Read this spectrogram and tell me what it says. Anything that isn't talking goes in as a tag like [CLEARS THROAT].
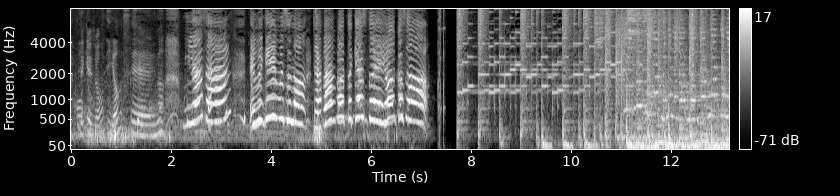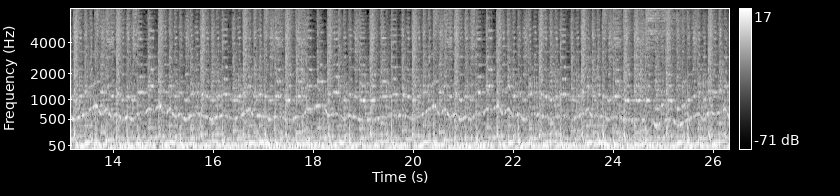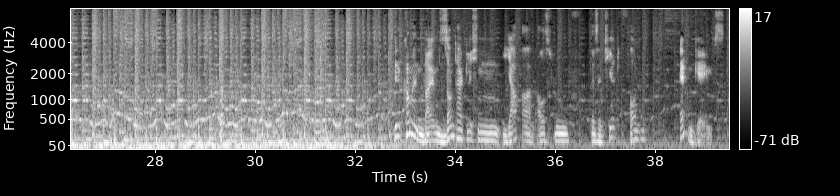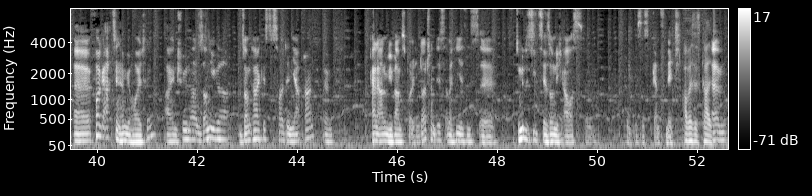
かできるでしょ？いいよ。せーの。皆さん M ゲームズのジャパンポッドキャストへようこそ「Willkommen beim sonntaglichen Japan-Ausflug, präsentiert von M Games. Äh, Folge 18 haben wir heute. Ein schöner, sonniger Sonntag ist es heute in Japan. Ähm, keine Ahnung, wie warm es bei euch in Deutschland ist, aber hier ist es, äh, zumindest sieht es sehr sonnig aus. Ähm, es ist ganz nett. Aber es ist kalt. Ähm,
